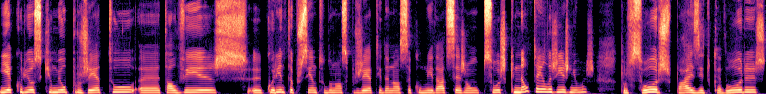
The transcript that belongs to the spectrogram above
e é curioso que o meu projeto, uh, talvez 40% do nosso projeto e da nossa comunidade sejam pessoas que não têm alergias nenhumas, professores, pais, educadores,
